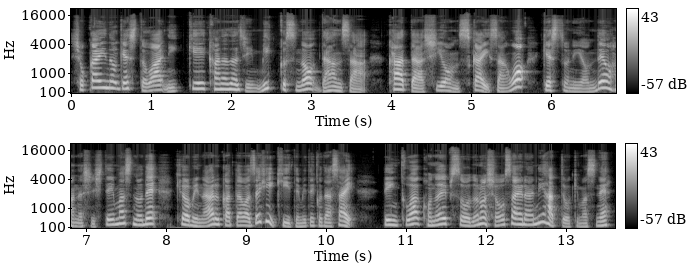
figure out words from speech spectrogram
初回のゲストは日系カナダ人ミックスのダンサー、カーター・シオン・スカイさんをゲストに呼んでお話ししていますので、興味のある方はぜひ聞いてみてください。リンクはこのエピソードの詳細欄に貼っておきますね。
